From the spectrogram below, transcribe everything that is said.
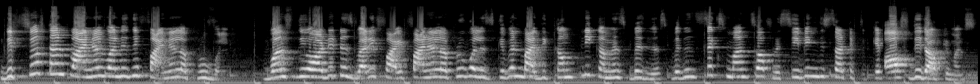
The fifth and final one is the final approval. Once the audit is verified, final approval is given by the company commence business within 6 months of receiving the certificate of the documents.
